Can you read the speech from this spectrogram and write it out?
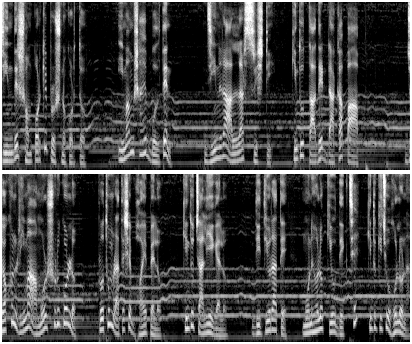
জিনদের সম্পর্কে প্রশ্ন করত। ইমাম সাহেব বলতেন, জিনরা আল্লাহর সৃষ্টি, কিন্তু তাদের ডাকা পাপ। যখন রিমা আমর শুরু করল, প্রথম রাতে সে ভয় পেল, কিন্তু চালিয়ে গেল। দ্বিতীয় রাতে মনে হলো কেউ দেখছে, কিন্তু কিছু হলো না।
